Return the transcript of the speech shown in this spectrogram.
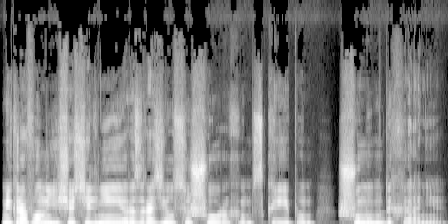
Микрофон еще сильнее разразился шорохом, скрипом, шумом дыхания.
